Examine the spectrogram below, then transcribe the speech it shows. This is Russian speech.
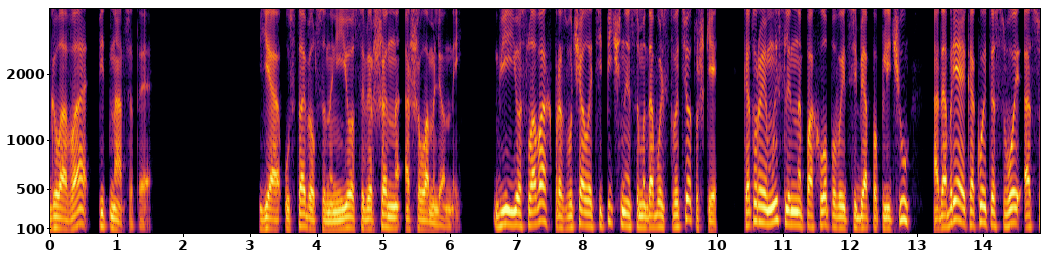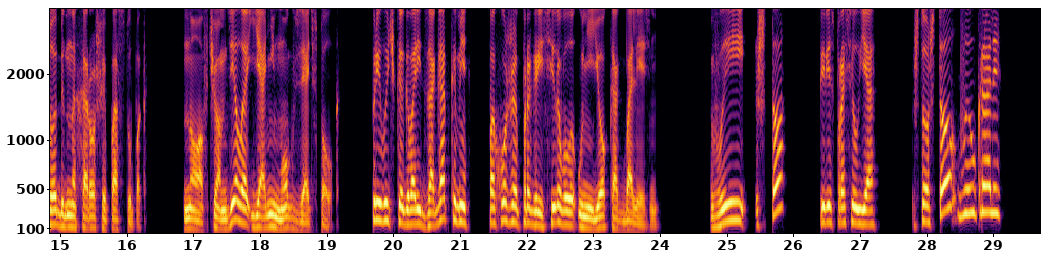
Глава 15. Я уставился на нее совершенно ошеломленный. В ее словах прозвучало типичное самодовольство тетушки, которая мысленно похлопывает себя по плечу, одобряя какой-то свой особенно хороший поступок. Но в чем дело, я не мог взять в толк. Привычка говорить загадками, похоже, прогрессировала у нее как болезнь. «Вы что?» — переспросил я. «Что-что вы украли?»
